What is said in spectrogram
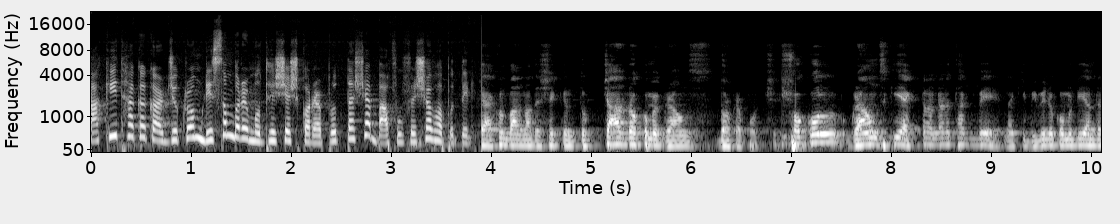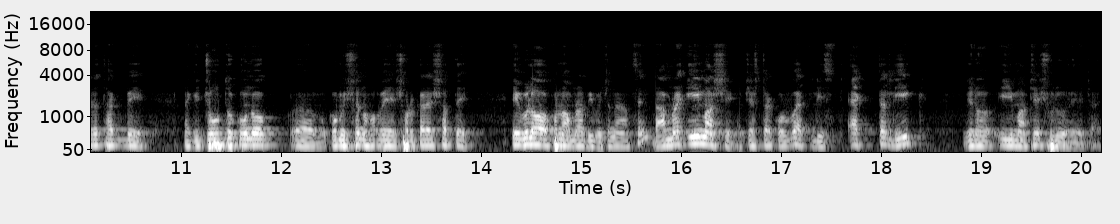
বাকি থাকা কার্যক্রম ডিসেম্বরের মধ্যে শেষ করার প্রত্যাশা বাফুফের সভাপতির। এখন বাংলাদেশে কিন্তু চার রকমের গ্রাউন্ডস দরকার পড়ছে। সকল গ্রাউন্ডস কি একটা আন্ডারে থাকবে? নাকি বিভিন্ন কমিটি আন্ডারে থাকবে? নাকি যৌথ কোনো কমিশন হবে সরকারের সাথে? এগুলো এখন আমরা বিবেচনা আছে। আমরা এই মাসে চেষ্টা করব লিস্ট একটা লিগ যেন এই মাঠে শুরু হয়ে যায়।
